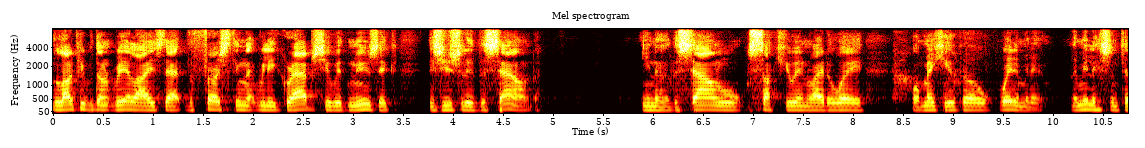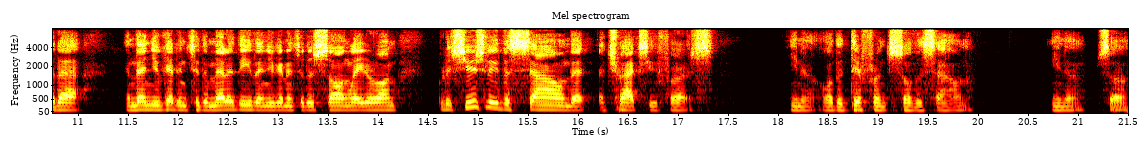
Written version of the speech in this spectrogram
a lot of people don't realize that the first thing that really grabs you with music is usually the sound. You know, the sound will suck you in right away or make you go, wait a minute, let me listen to that. And then you get into the melody, then you get into the song later on. But it's usually the sound that attracts you first, you know, or the difference of the sound, you know. So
